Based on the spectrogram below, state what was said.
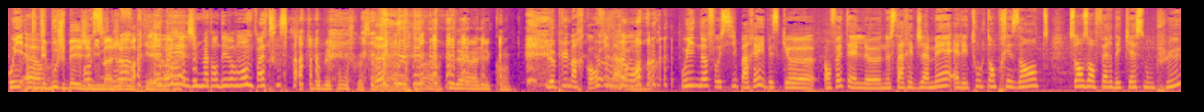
Oui, euh, T'étais bouche bée, j'ai mis j'ai remarqué. ouais, je m'attendais vraiment pas à tout ça. Surtout Bob l'éponge, quoi. Ça un, un coup derrière la nuque, quoi. Le plus marquant, finalement. oui, neuf aussi, pareil, parce que, en fait, elle euh, ne s'arrête jamais, elle est tout le temps présente, sans en faire des caisses non plus.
